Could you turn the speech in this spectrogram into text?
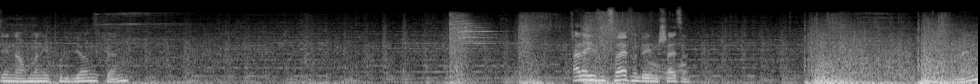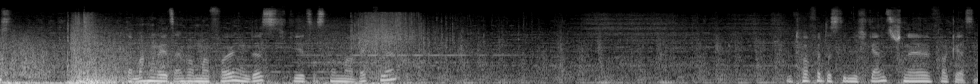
den auch manipulieren können. Alter, hier sind zwei von denen. Scheiße. Moment. Dann machen wir jetzt einfach mal folgendes. Ich gehe jetzt erstmal mal weg hier. Und hoffe, dass die mich ganz schnell vergessen.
